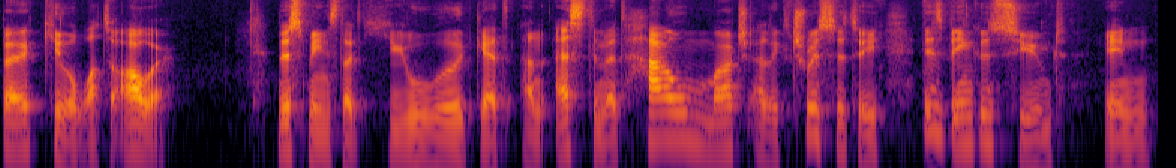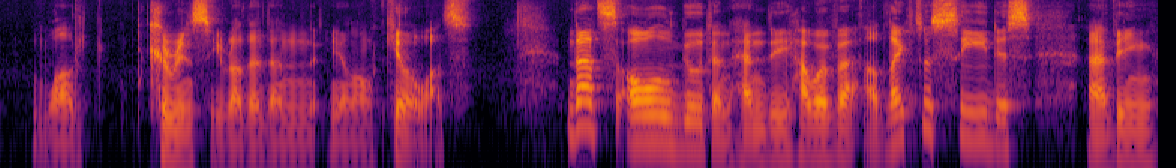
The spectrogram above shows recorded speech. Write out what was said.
per kilowatt hour. This means that you will get an estimate how much electricity is being consumed in well currency rather than you know kilowatts. That's all good and handy. However, I'd like to see this uh, being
